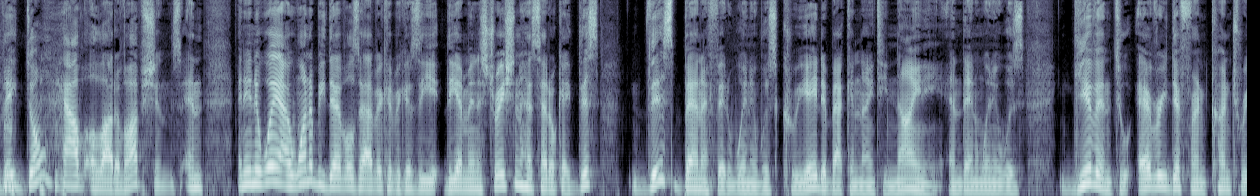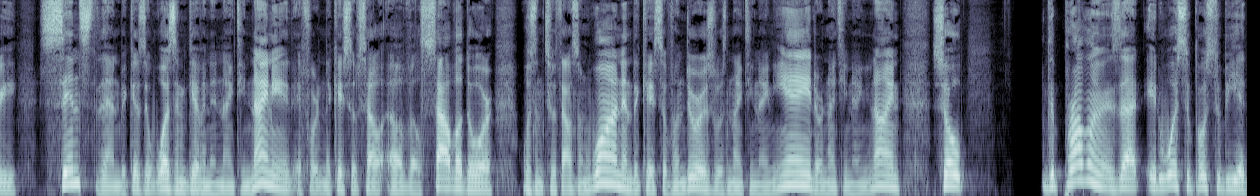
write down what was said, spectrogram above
they don't have a lot of options. And and in a way I want to be devil's advocate because the, the administration has said, okay, this this benefit when it was created back in 1990 and then when it was given to every different country since then because it wasn't given in 1990 for in the case of, Sal, of El Salvador was in 2001 in the case of Honduras was 1998 or 1999. So the problem is that it was supposed to be a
